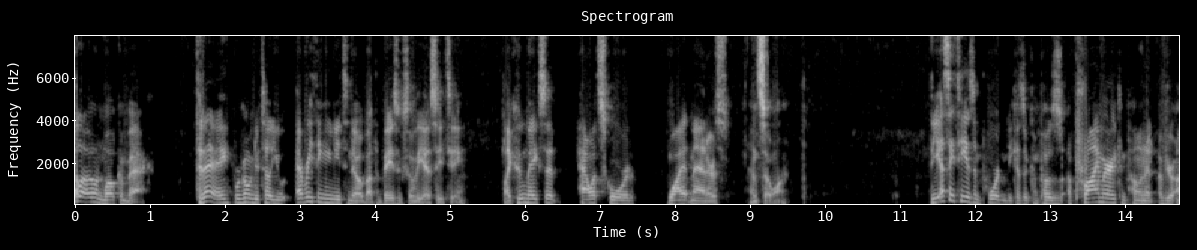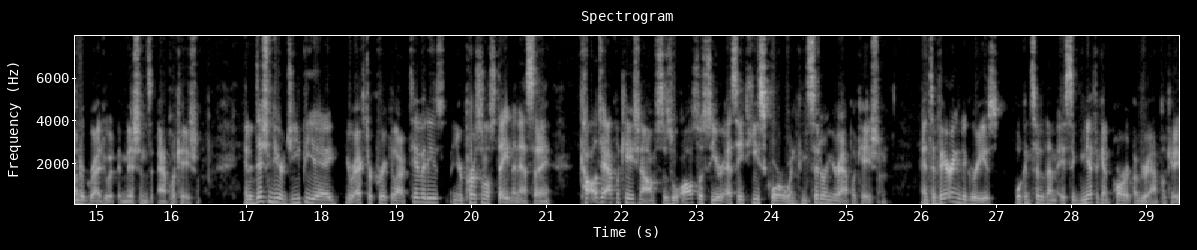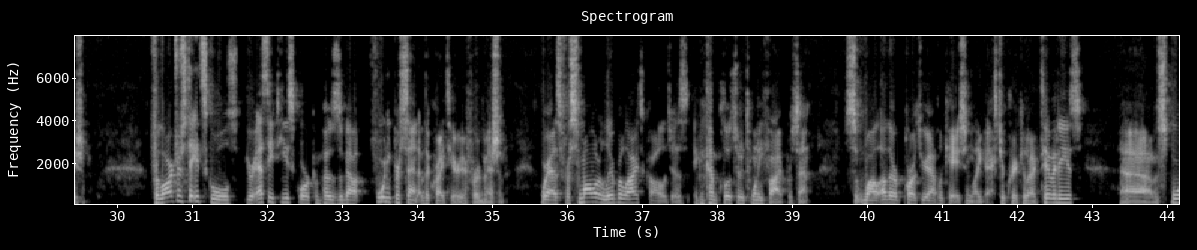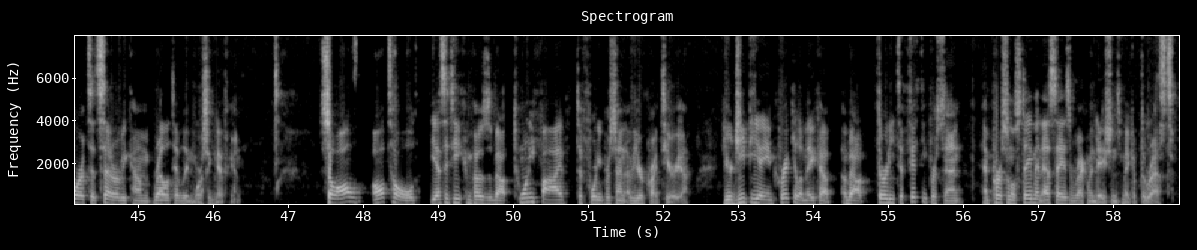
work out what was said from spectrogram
Hello and welcome back. Today, we're going to tell you everything you need to know about the basics of the SAT, like who makes it, how it's scored, why it matters, and so on. The SAT is important because it composes a primary component of your undergraduate admissions application. In addition to your GPA, your extracurricular activities, and your personal statement essay, college application offices will also see your SAT score when considering your application, and to varying degrees, will consider them a significant part of your application. For larger state schools, your SAT score composes about 40% of the criteria for admission, whereas for smaller liberal arts colleges, it can come closer to 25%, so, while other parts of your application, like extracurricular activities, uh, sports, etc., become relatively more significant. So all, all told, the SAT composes about 25 to 40% of your criteria. Your GPA and curricula make up about 30 to 50%, and personal statement essays and recommendations make up the rest.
